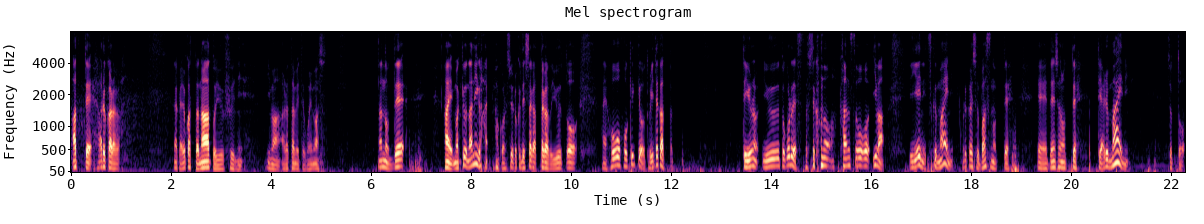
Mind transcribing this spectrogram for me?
あってあるからなんか良かったなというふうに今改めて思いますなので、はいまあ、今日何が今この収録でしたかったかというと、はい、法法華経を取りたかったっていうのいうところですそしてこの感想を今家に着く前にこれからちょっとバス乗って、えー、電車乗ってってやる前にちょっと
